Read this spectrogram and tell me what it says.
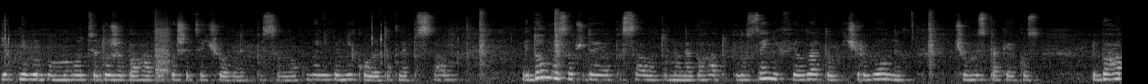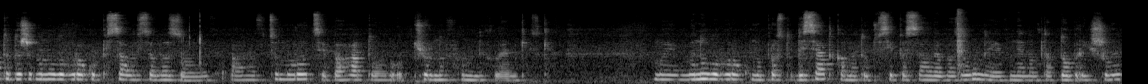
як ні в одному році, дуже багато пишеться чорних писанок. Ми ніколи так не писали. Вдома завжди я писала, то в мене багато було синіх, фіолетових, червоних, чогось так якось. І багато дуже минулого року писалося вазонів, а в цьому році багато чорнофонних лемківських. Ми минулого року ми просто десятками тут всі писали вазони, вони нам так добре йшли.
